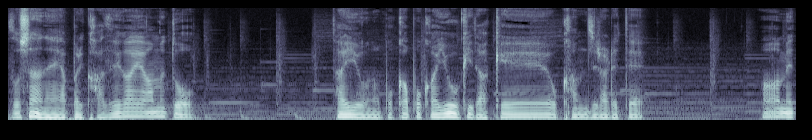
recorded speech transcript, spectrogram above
そしたらね、やっぱり風が止むと、太陽のポカポカ陽気だけを感じられて、ああ、めっ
